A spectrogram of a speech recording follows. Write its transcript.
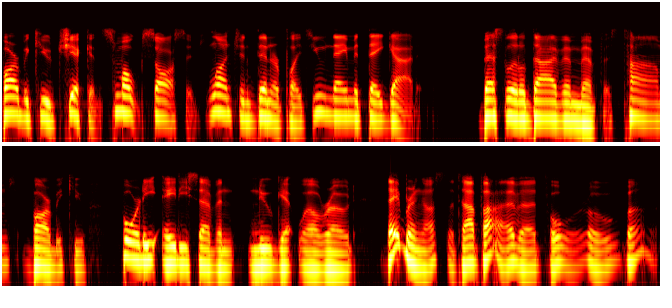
barbecue chicken, smoked sausage, lunch and dinner plates, you name it, they got it. Best little dive in Memphis, Tom's Barbecue, 4087 New Getwell Road. They bring us the top five at 405.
